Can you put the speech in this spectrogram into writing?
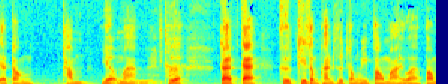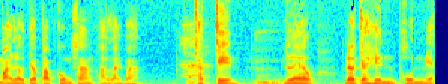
จะต้องทำเยอะมากอืมเพื่อค่ะแต่แต่ คือที่สำคัญคือต้องมีเป้าหมายว่าเป้าหมายเราจะปรับโครงสร้างอะไรบ้างค่ะชัดเจนอืมแล้วแล้วจะเห็นผลเนี่ย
